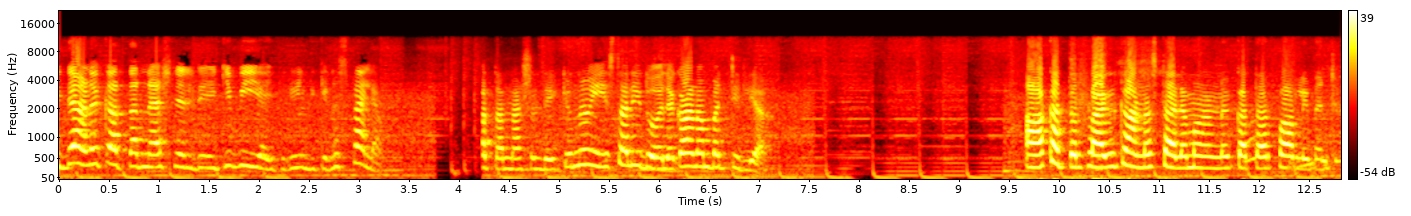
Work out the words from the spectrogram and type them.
ഇതാണ് ഖത്തർ നാഷണൽ ഡേക്ക് വി ഐ പികൾ ഇരിക്കുന്ന സ്ഥലം. ഖത്തർ നാഷണൽ ഡേക്കൊന്നും ഈ സ്ഥലം ഇതുപോലെ കാണാൻ പറ്റില്ല. ആ ഖത്തർ ഫ്ലാഗ് കാണുന്ന സ്ഥലമാണ് ഖത്തർ പാർലമെന്റ്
